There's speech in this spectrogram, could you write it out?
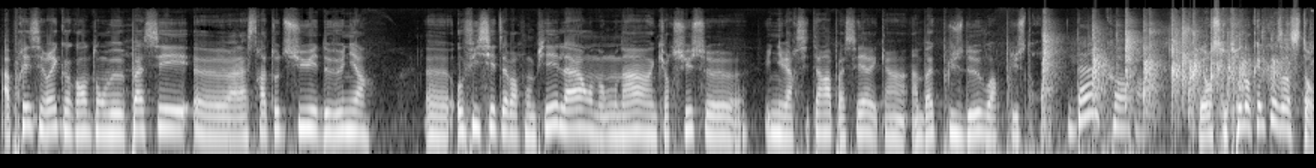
Après, c'est vrai que quand on veut passer euh, à la strate au-dessus et devenir euh, officier de sapeur-pompier, là, on, on a un cursus euh, universitaire à passer avec un, un bac plus 2, voire plus 3. D'accord. Et on se retrouve dans quelques instants.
